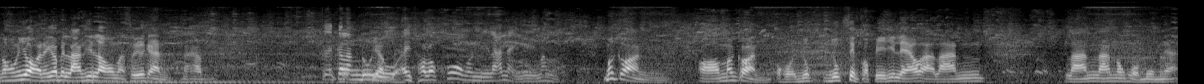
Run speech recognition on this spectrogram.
น้องของหยอกอันนี้ก็เป็นร้านที่เรามาซื้อกันนะครับ กำลังดูอเทียบยู่เลยไอ้ทอร์โคมันมีร้านไหนมีมั่งเมื่อก่อน อ๋อ เมื่อก่อน โอ้โห ยุคยุคสิบกว่าปีที่แล้วอะ ร้าน ร้านร้านตรงหัวมุมเนี้ย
